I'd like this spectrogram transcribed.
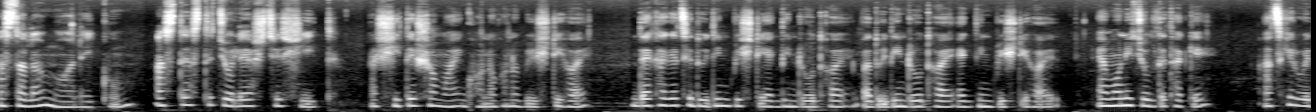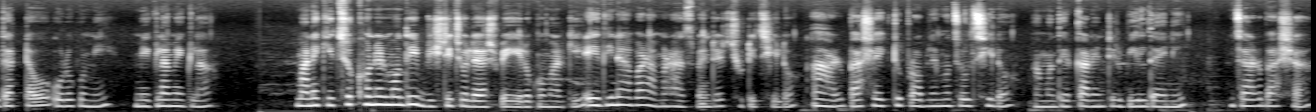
আসসালামু আলাইকুম। আস্তে আস্তে চলে আসছে শীত, আর শীতের সময় ঘন ঘন বৃষ্টি হয়। দেখা গেছে দুই দিন বৃষ্টি, একদিন রোদ হয়, বা দুই দিন রোদ হয়, একদিন বৃষ্টি হয়। এমনই চলতে থাকে। আজকের ওয়েদারটাও ওরকমই, মেঘলা মেঘলা। মানে কিছুক্ষণের মধ্যেই বৃষ্টি চলে আসবে এরকম আর কি। এই দিনে আবার আমার হাজব্যান্ডের ছুটি ছিল, আর বাসায় একটু প্রবলেমও চলছিল। আমাদের কারেন্টের বিল দেয়নি। যার বাসা,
